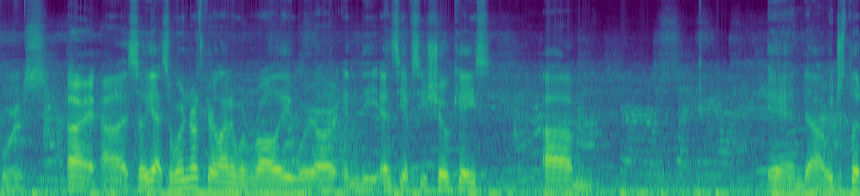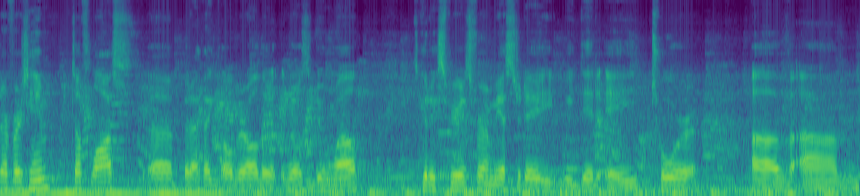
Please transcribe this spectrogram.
for us. All right. Uh, so yeah, so we're in North Carolina. We're in Raleigh. We are in the NCFC showcase, um, and uh, we just played our first game. Tough loss, uh, but I think overall the, the girls are doing well. A good experience for him. Yesterday we did a tour of um,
